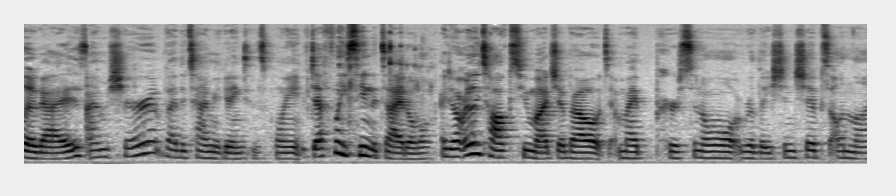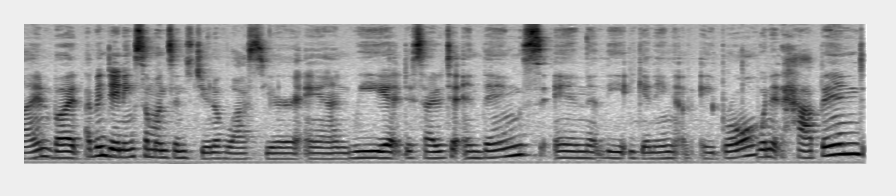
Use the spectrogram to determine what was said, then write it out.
Hello guys. I'm sure by the time you're getting to this point, you've definitely seen the title. I don't really talk too much about my personal relationships online, but I've been dating someone since June of last year and we decided to end things in the beginning of April. When it happened,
